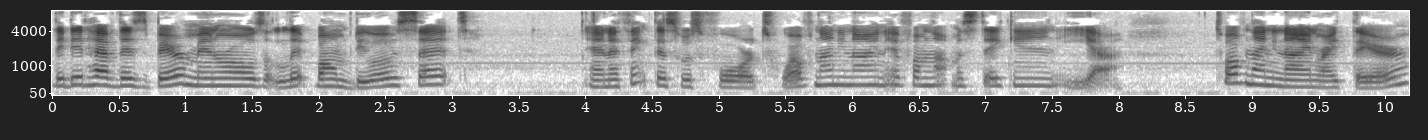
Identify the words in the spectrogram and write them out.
they did have this Bare Minerals Lip Balm Duo set. And I think this was for $12.99 if I'm not mistaken. Yeah. $12.99 right there.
